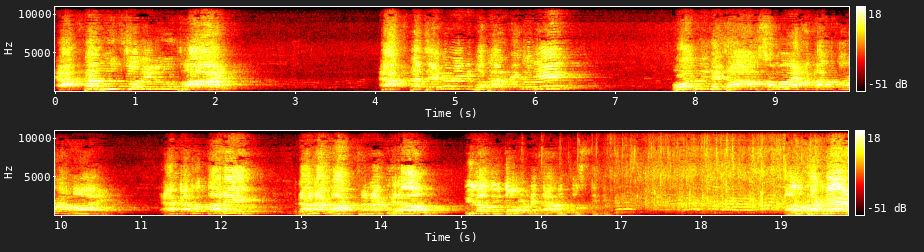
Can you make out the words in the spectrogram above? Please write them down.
একটা বুথ যদি লুট হয় একটা জেনুইন ভোটারকে যদি ভোট দিতে যাওয়ার সময় আঘাত করা হয়, এগারো তারিখ রানাঘাট থানা ঘেরাও বিরোধী দল নেতার ভালো থাকবেন।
